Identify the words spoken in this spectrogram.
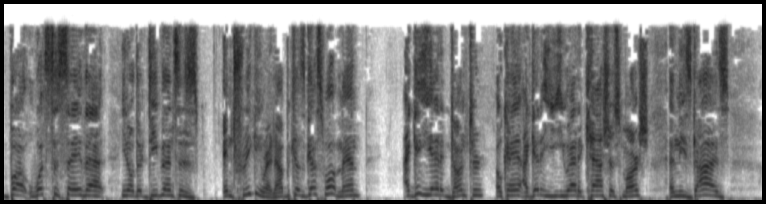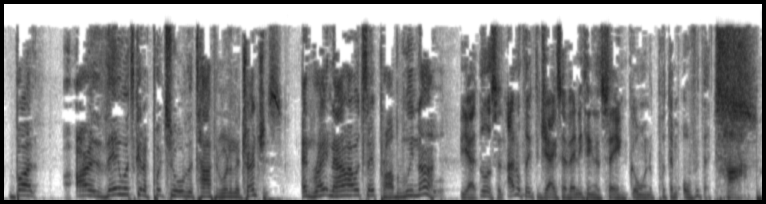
But what's to say that you know their defense is intriguing right now? Because guess what, man, I get you added Gunter, okay, I get it, you added Cassius Marsh and these guys, but are they what's going to put you over the top and win in the trenches? And right now, I would say probably not. Yeah, listen, I don't think the Jags have anything that's saying going to put them over the top.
